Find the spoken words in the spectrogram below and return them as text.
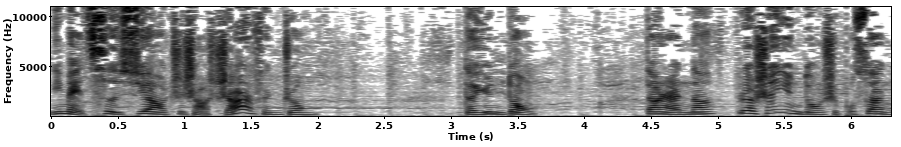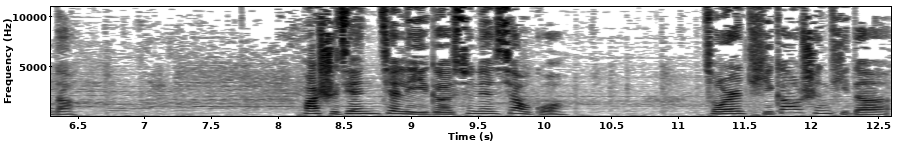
你每次需要至少十二分钟的运动，当然呢，热身运动是不算的。花时间建立一个训练效果，从而提高身体的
